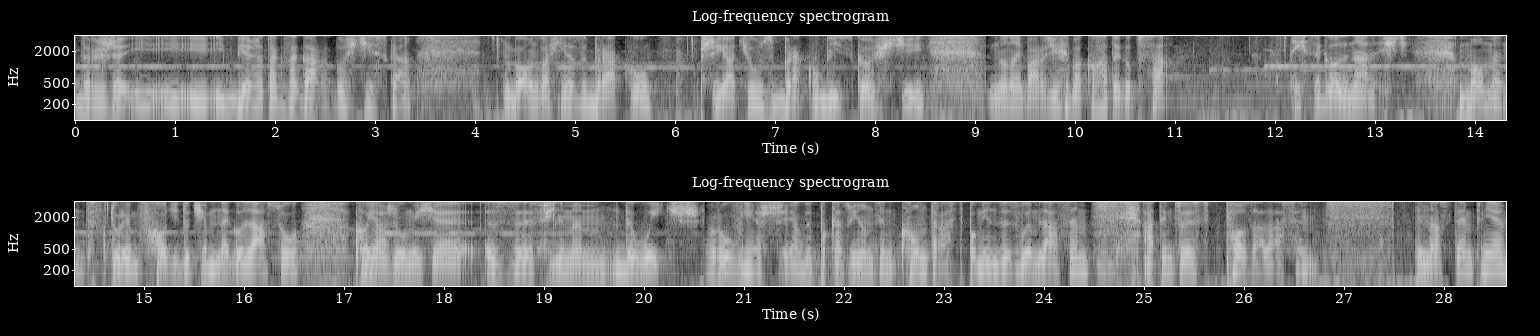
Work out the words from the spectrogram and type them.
drży i, i, i bierze tak za gardło, ściska, bo on właśnie z braku przyjaciół z braku bliskości, no najbardziej chyba kocha tego psa i chce go odnaleźć. Moment, w którym wchodzi do ciemnego lasu, kojarzył mi się z filmem The Witch, również jakby pokazującym kontrast pomiędzy złym lasem, a tym, co jest poza lasem. Następnie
